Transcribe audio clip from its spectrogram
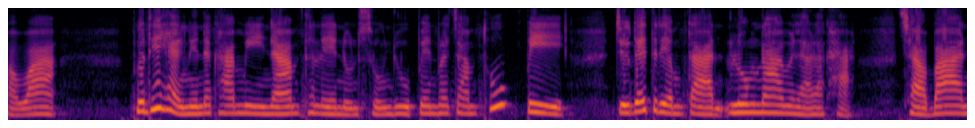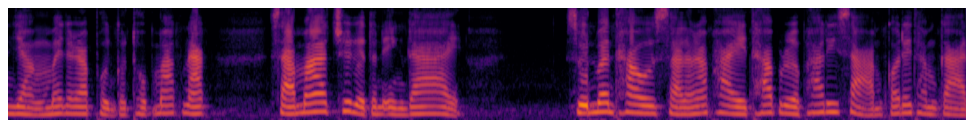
ค่ะว่า พื้นที่แห่งนี้นะคะมีน้ำทะเลหนุนสูงอยู่เป็นประจำทุกปี จึงได้เตรียมการล่วงหน้าไว้แล้วล่ะค่ะ ชาวบ้านยังไม่ได้รับผลกระทบมากนัก สามารถช่วยเหลือตนเองได้ ศูนย์บรรเทาสาธารณภัยท่าเรือภาคที่ 3 ก็ได้ทำการ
